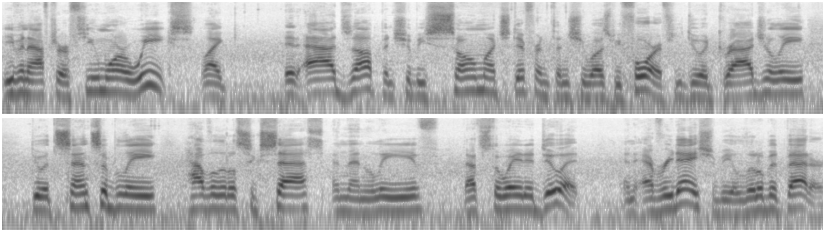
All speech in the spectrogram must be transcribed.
even after a few more weeks, like it adds up and she'll be so much different than she was before. If you do it gradually, do it sensibly, have a little success, and then leave, that's the way to do it. And every day should be a little bit better.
